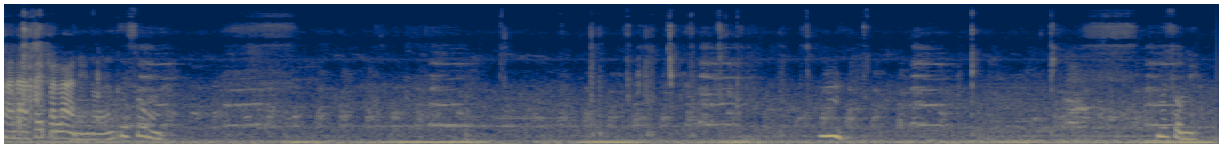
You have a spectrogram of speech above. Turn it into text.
ขนาดใส่ปลาร้าหน่อยๆมันคือส้มอืมผสมเนี่ย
